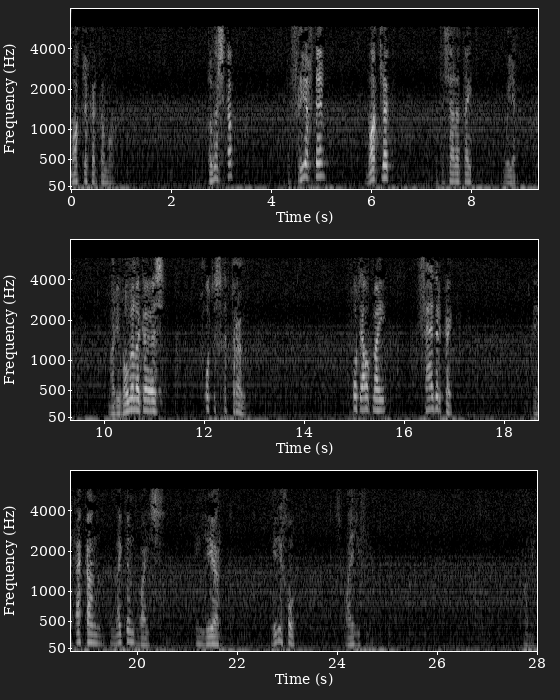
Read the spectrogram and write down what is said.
makliker kan maak. Ouerskap, vreugde, maklik en terselfdertyd moeilik. Maar die wonderlike is God is getrou. God help my verder kyk en ek kan my kind wys en leer hierdie God is baie lief vir jou. Amen.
